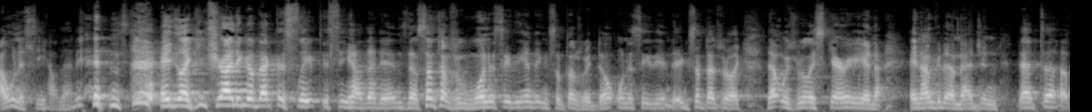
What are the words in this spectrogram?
I want to see how that ends. and like you try to go back to sleep to see how that ends. Now, sometimes we want to see the ending. Sometimes we don't want to see the ending. Sometimes we're like, that was really scary. And, and I'm going to imagine that uh,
